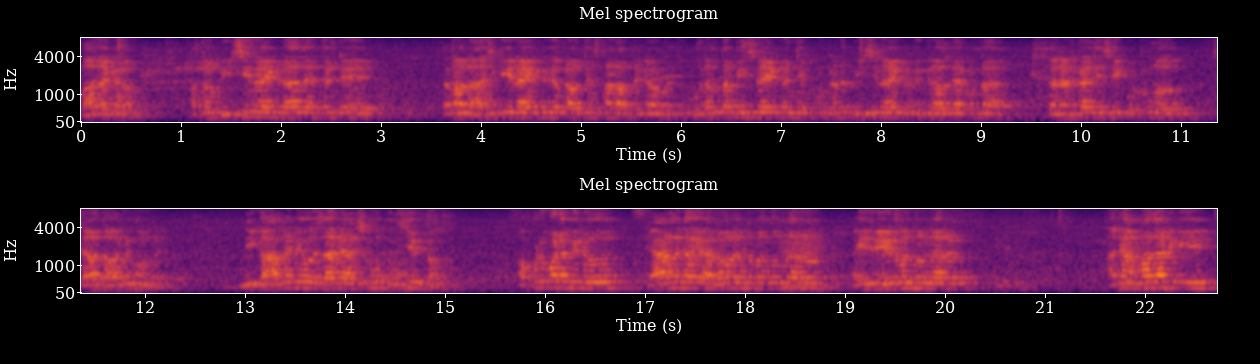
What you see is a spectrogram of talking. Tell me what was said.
బాధాకరం. అతను బీసీ నాయకుడా లేదంటే తన రాజకీయ నాయకుడిగా ప్రవర్తిస్తున్నాడో అర్థం కావట్లేదు. ఊరంతా బీసీ నాయకుడు అని చెప్పుకుంటాడు. బీసీ నాయకుడు విగ్రహాలు లేకుండా తన వెనకాల చేసే కుటుంబంలో చాలా దారుణంగా ఉన్నాయి. నీకు ఆల్రెడీ ఒకసారి ఎలక్షన్లో బుద్ధి చెప్తాం. అప్పుడు కూడా మీరు ఏళ్ళగా ఎలవలు ఎంతమంది ఉన్నారు? ఐదు వేల మంది ఉన్నారు. అని అన్నదానికి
